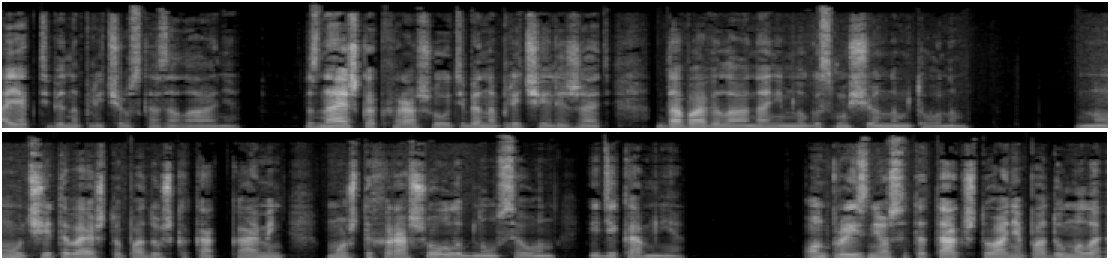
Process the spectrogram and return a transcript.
а я к тебе на плечо, — сказала Аня. Знаешь, как хорошо у тебя на плече лежать, — добавила она немного смущенным тоном. Ну, учитывая, что подушка как камень, может, и хорошо, — улыбнулся он. Иди ко мне. Он произнес это так, что Аня подумала,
